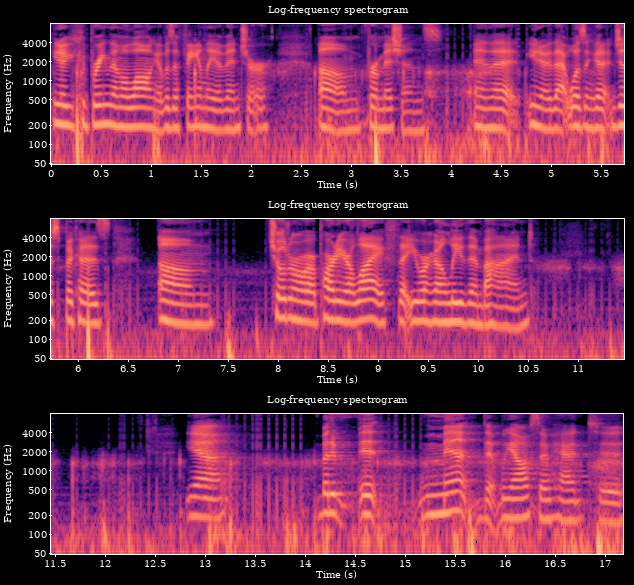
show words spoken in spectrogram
you know, you could bring them along. It was a family adventure um, for missions, and that you know that wasn't gonna just because um, children were a part of your life that you weren't going to leave them behind. Yeah, but it it meant that we also had to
